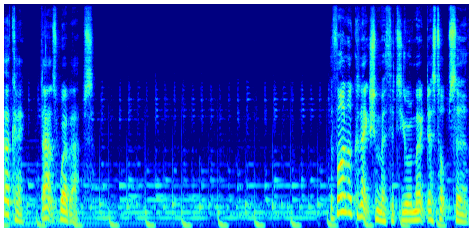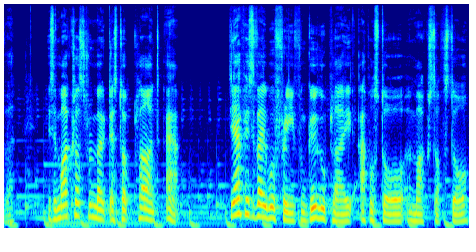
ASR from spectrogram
Okay, that's web apps. The final connection method to your remote desktop server is a Microsoft Remote Desktop Client app the app is available free from Google Play, Apple Store and Microsoft Store,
